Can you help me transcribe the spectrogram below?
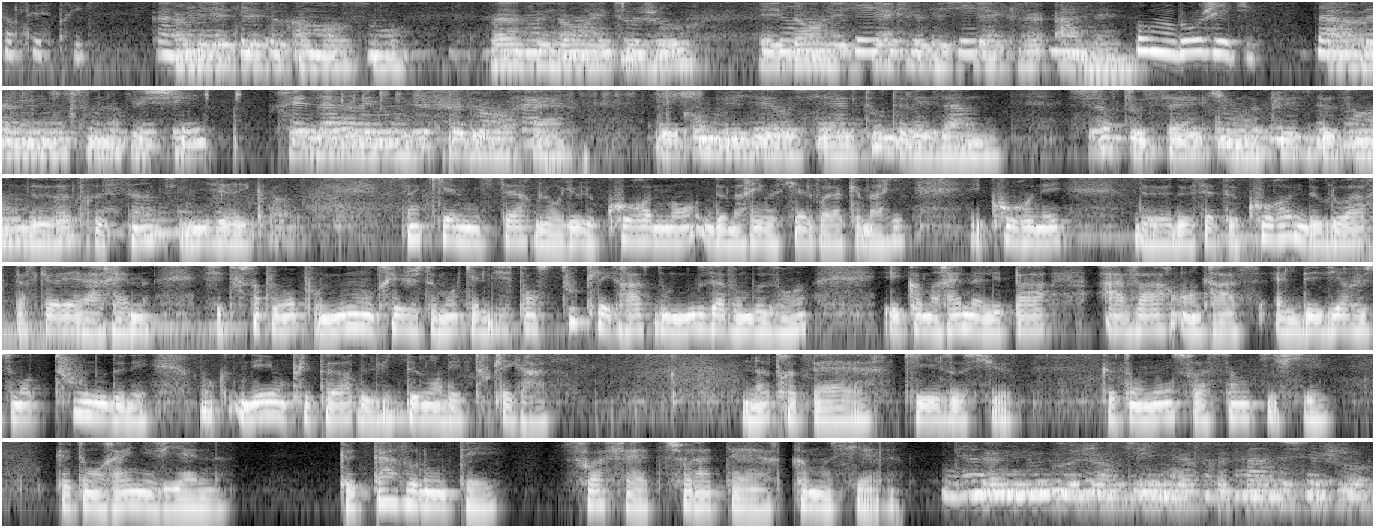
Saint-Esprit. Comme il était au commencement, maintenant et toujours, et dans les siècles des siècles. Amen. Ô mon bon Jésus, Pardonnez-nous tous nos péchés, préservez-nous du feu de l'enfer, et conduisez au ciel toutes les âmes, surtout celles qui ont le plus besoin de votre sainte miséricorde. Cinquième mystère glorieux, le couronnement de Marie au ciel. Voilà que Marie est couronnée de, cette couronne de gloire parce qu'elle est la reine. C'est tout simplement pour nous montrer justement qu'elle dispense toutes les grâces dont nous avons besoin. Et comme reine, elle n'est pas avare en grâce. Elle désire justement tout nous donner. Donc n'ayons plus peur de lui demander toutes les grâces. Notre Père qui es aux cieux, que ton nom soit sanctifié, que ton règne vienne, que ta volonté soit faite sur la terre comme au ciel. Donne-nous aujourd'hui notre pain de ce jour.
